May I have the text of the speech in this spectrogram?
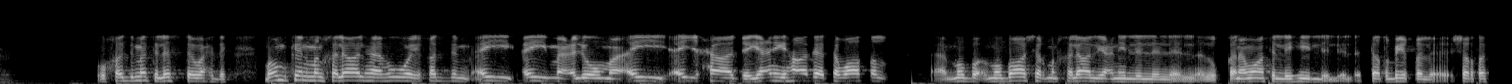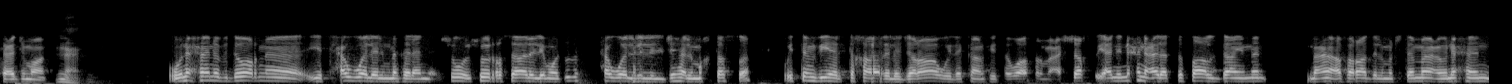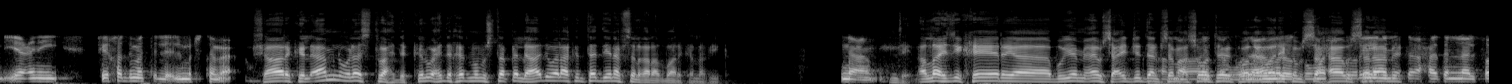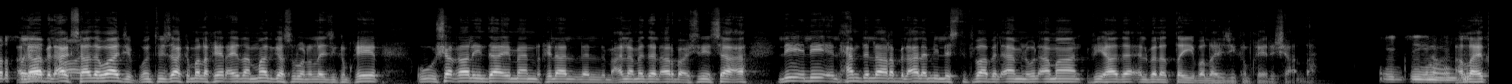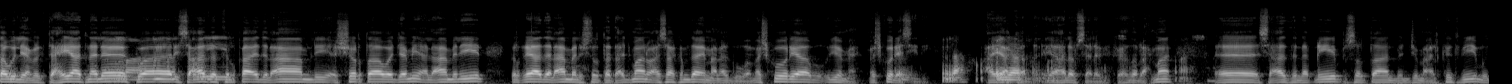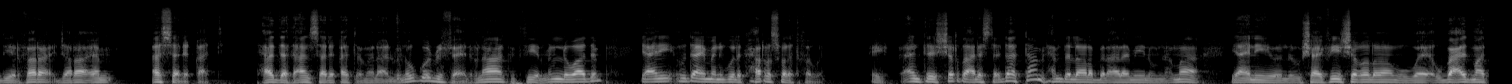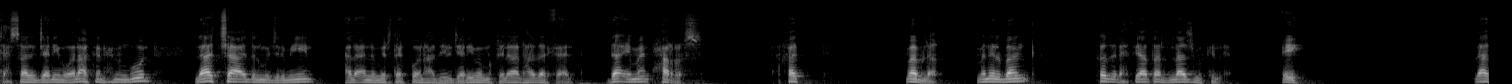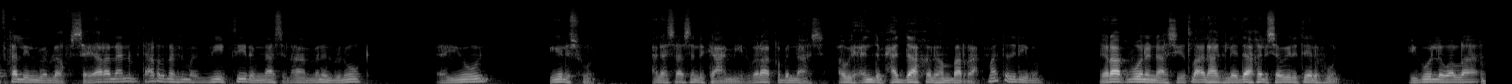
وخدمة لست وحدك ممكن من خلالها هو يقدم أي أي معلومة أي أي حاجة. يعني هذا تواصل مباشر من خلال يعني القنوات اللي هي التطبيق شرطة عجمان نعم ونحن بدورنا يتحول مثلا شو شو الرسائل اللي موجودة تتحول للجهة المختصة ويتم فيها اتخاذ الإجراء وإذا كان في تواصل مع الشخص يعني نحن على اتصال دائما مع أفراد المجتمع ونحن يعني في خدمة المجتمع. شارك الأمن ولست وحدك، كل وحدة خدمة مستقلة هذه ولكن تدي نفس الغرض بارك الله فيك. نعم. زين الله يجزيك خير يا أبو يمعة وسعيد جدا بسماع الله صوتك والله يواليكم الصحة والسلامة. الفرصة لا بالعكس. هذا واجب وأنتم جزاكم الله خير أيضا ما تقصرون الله يجزيكم خير وشغالين دائما خلال ال- على مدى ال 24 ساعة. لي لي الحمد لله رب العالمين لاستتباب الأمن والأمان في هذا البلد الطيب الله يجزيكم خير إن شاء الله. ويجزيك. الله يطول لي عمرك. تحياتنا لك ولسعادة. القائد العام للشرطة وجميع العاملين بالقيادة العامة لشرطة عجمان وعساكم دائما على القوة. مشكور يا أبو جمعة. مشكور يا سيدي. حياك الله. يا هلا وسهلا بك عبد الرحمن. آه، سعادة النقيب سلطان بن جمعة الكتبي مدير فرع جرائم السرقات. تحدث عن سرقة عملاء البنوك وبالفعل هناك كثير من اللوادم يعني ودائما يقول لك حرص ولا تخون. اي فأنت الشرطة على استعداد تام الحمد لله رب العالمين ما يعني وشايفين شغلهم وب- وبعد ما تحصل الجريمة ولكن إحنا نقول لا تساعد المجرمين على أنهم يرتكبون هذه الجريمة من خلال هذا الفعل. دائما حرص. أخذت مبلغ من البنك خذ الاحتياطات اللازمه كلها. اي لا تخلي المبلغ في السيارة لأن بتعرضنا في. في كثير من الناس الآن من البنوك يجون يلسون. على أساس إنك عميل ويراقب الناس أو عندهم حد داخلهم برا ما تدري بهم. يراقبون الناس يطلع لهاك اللي داخل يسوي له تليفون. يقول له والله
